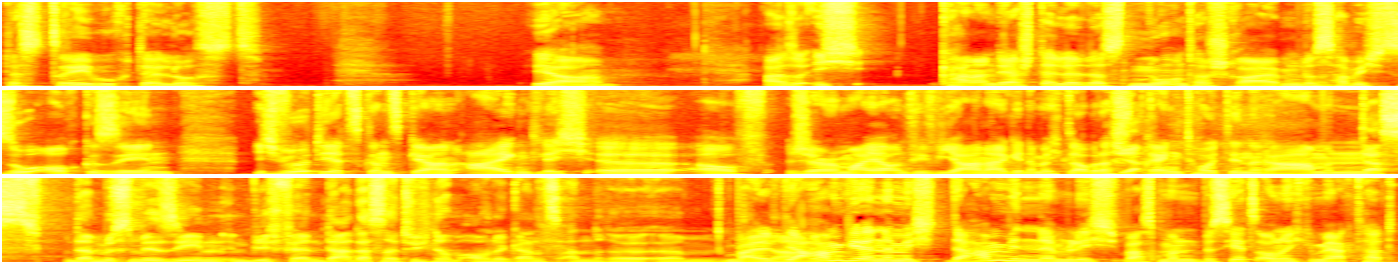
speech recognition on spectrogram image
Das Drehbuch der Lust. Ja, also ich kann an der Stelle das nur unterschreiben. Mhm. Das habe ich so auch gesehen. Ich würde jetzt ganz gern eigentlich äh, auf Jeremiah und Viviana gehen, aber ich glaube, das Ja. sprengt heute den Rahmen. Das, da müssen wir sehen, inwiefern da das natürlich noch auch eine ganz andere. Ähm, Weil da Dynamik- haben wir nämlich, da haben wir nämlich, was man bis jetzt auch nicht gemerkt hat,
